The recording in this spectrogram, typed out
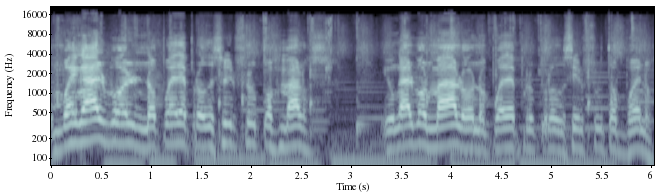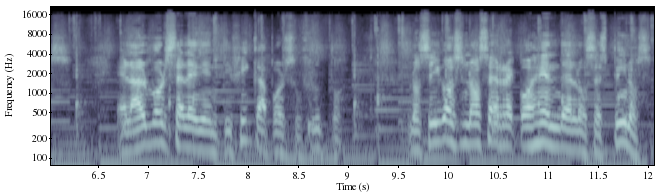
Un buen árbol no puede producir frutos malos y un árbol malo no puede producir frutos buenos. El árbol se le identifica por su fruto. Los higos no se recogen de los espinos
